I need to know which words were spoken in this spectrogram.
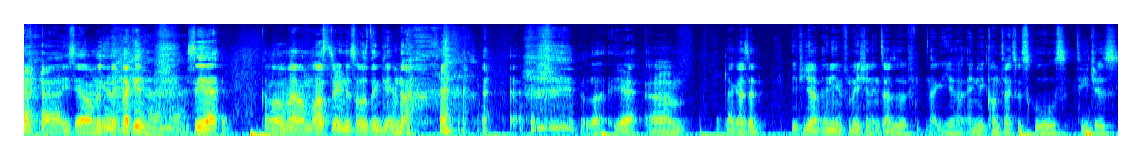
you see how I'm looking at it back in? See that? Come on, man! I'm mastering this hosting game now. yeah, um, like I said, if you have any information in terms of like you have any contacts with schools, teachers,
